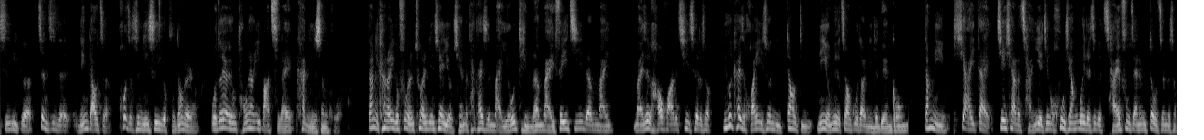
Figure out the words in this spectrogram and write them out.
是一个政治的领导者，或者是你是一个普通的人，我都要用同样一把尺来看你的生活。当你看到一个富人突然间现在有钱了，他开始买游艇了、买飞机了、买买这个豪华的汽车的时候，你会开始怀疑说，你到底你有没有照顾到你的员工？当你下一代接下了产业，结果互相为了这个财富在那边斗争的时候，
